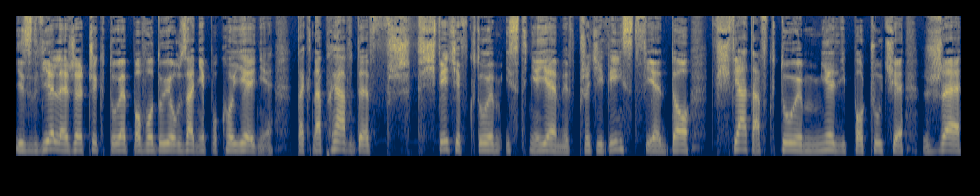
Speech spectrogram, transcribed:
jest wiele rzeczy, które powodują zaniepokojenie. Tak naprawdę w, w świecie, w którym istniejemy, w przeciwieństwie do świata, w którym mieli poczucie, że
